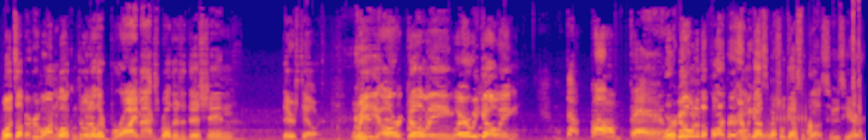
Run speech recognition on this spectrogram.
What's up, everyone? Welcome to another Brymax Brothers edition. There's Taylor. We are going. Where are we going? The fair. We're going to the farm fair, and we got a special guest with us. Who's here?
